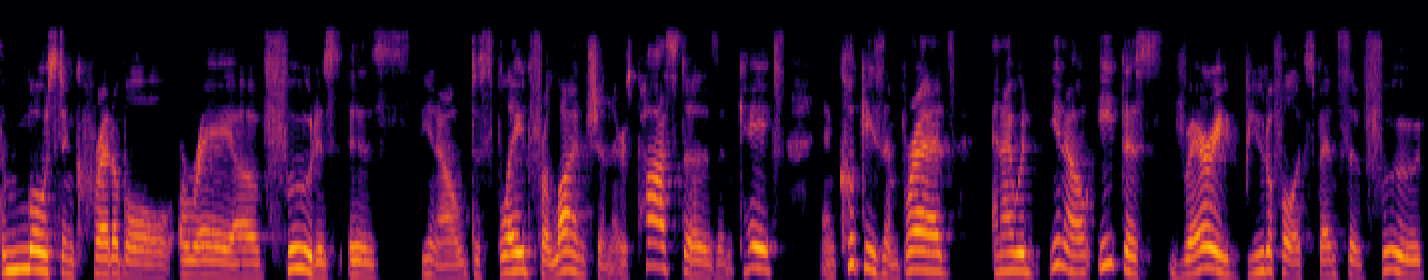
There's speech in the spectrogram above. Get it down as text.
the most incredible array of food is is you know displayed for lunch and there's pastas and cakes and cookies and breads and i would you know eat this very beautiful expensive food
